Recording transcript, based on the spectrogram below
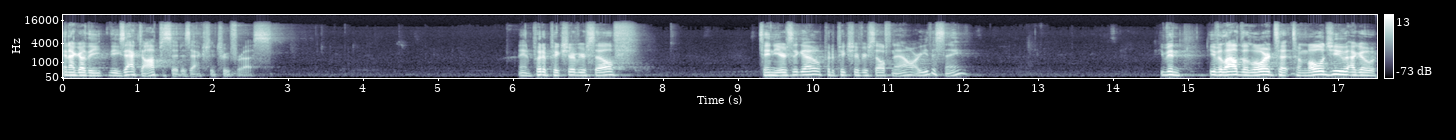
and I go, the, the exact opposite is actually true for us. And put a picture of yourself 10 years ago, put a picture of yourself now. Are you the same? You've been You've allowed the Lord to, to mold you, I go,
